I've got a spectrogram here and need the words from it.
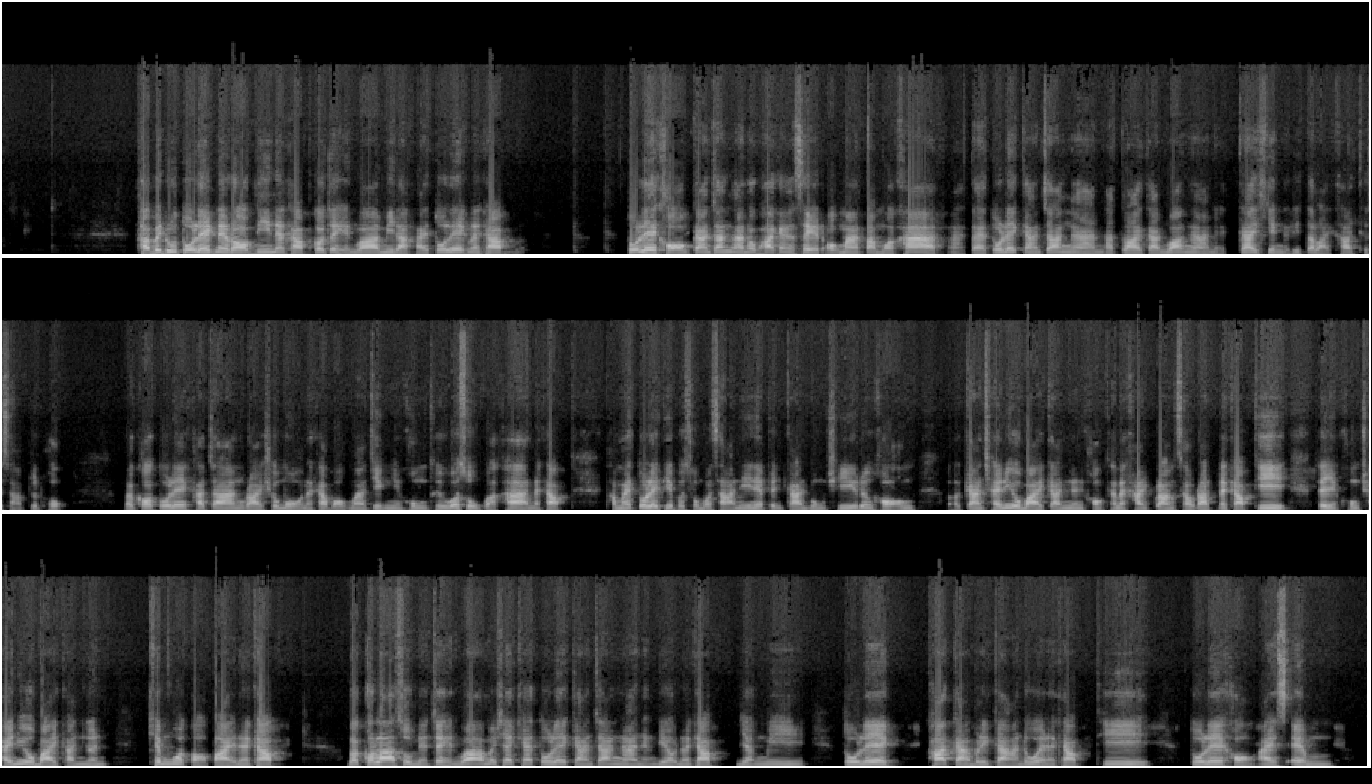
ถ้าไปดูตัวเลขในรอบนี้นะครับก็จะเห็นว่ามีหลากหลายตัวเลขนะครับ ตัวเลขของการจ้างงานนอกภาคการเกษตรออกมาต่ำกว่าคาด แต่ตัวเลขการจ้างงานอัตราการว่างงานเนี่ยใกล้เคียงกับที่ตลาดคาดคือ 3.6 แล้วก็ตัวเลขค่าจ้างรายชั่วโมงนะครับออกมาจริงยังคงถือว่าสูงกว่าคาดนะครับ ทำให้ตัวเลขที่ผสมผสานนี้เนี่ยเป็นการบ่งชี้เรื่องของการใช้นโยบายการเงินของธนาคารกลางสหรัฐนะครับที่จะยังคงใช้นโยบายการเงิน เข้มงวดต่อไปนะครับแล้วก็ล่าสุดเนี่ยจะเห็นว่าไม่ใช่แค่ตัวเลขการจ้างงานอย่างเดียวนะครับ ยังมีตัวเลขภาคการบริการด้วยนะครับ ที่ตัวเลขของ ISM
